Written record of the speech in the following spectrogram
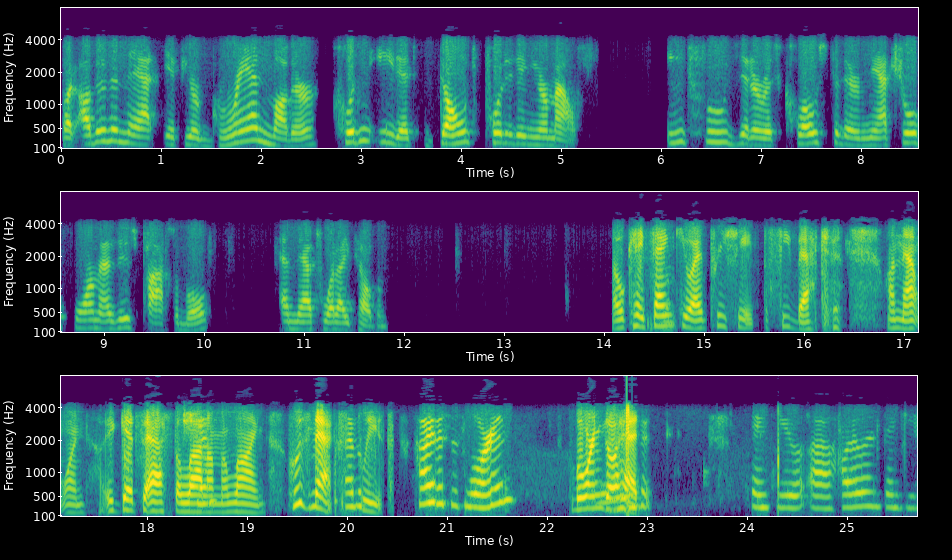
But other than that, if your grandmother couldn't eat it, don't put it in your mouth. Eat foods that are as close to their natural form as is possible, and that's what I tell them. Okay, mm-hmm. thank you. I appreciate the feedback on that one. It gets asked a lot on the line. Who's next, please? Hi, this is Lauren. Lauren, go ahead. Thank you. Uh, Harlan, thank you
